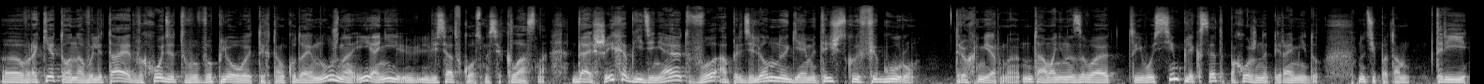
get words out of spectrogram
э, в ракету, она вылетает, выходит выходит, выплевывает их там куда им нужно, и они висят в космосе. Классно. Дальше их объединяют в определенную геометрическую фигуру трехмерную. Ну, там они называют его симплекс, это похоже на пирамиду. Ну, типа там три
